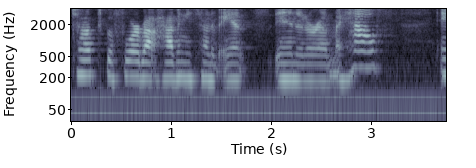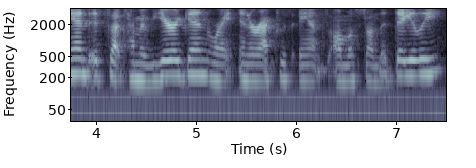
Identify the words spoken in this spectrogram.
talked before about having a ton of ants in and around my house, and it's that time of year again where I interact with ants almost on the daily.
